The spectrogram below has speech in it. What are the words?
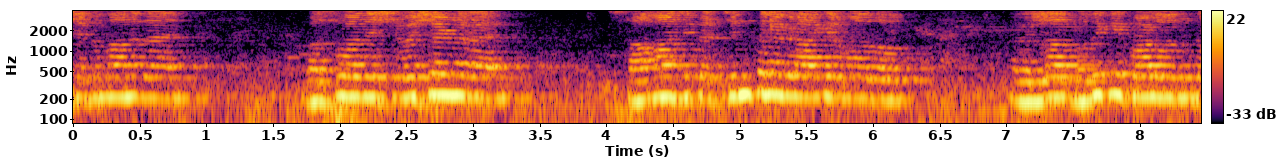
ಶತಮಾನದ ಬಸವಾದಿ ಶಿವಶರಣರ ಸಾಮಾಜಿಕ ಚಿಂತನೆಗಳಾಗಿರ್ಬೋದು, ಅವೆಲ್ಲ ಬದುಕಿ ಬಾಳುವಂಥ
